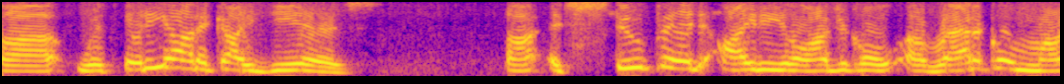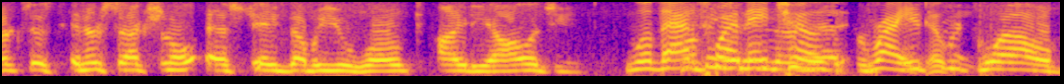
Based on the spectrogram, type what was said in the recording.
uh, with idiotic ideas. Uh, stupid ideological, uh, radical Marxist, intersectional SJW woke ideology. Well, that's Pumping why they chose right. Twelve.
